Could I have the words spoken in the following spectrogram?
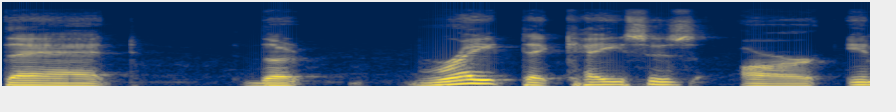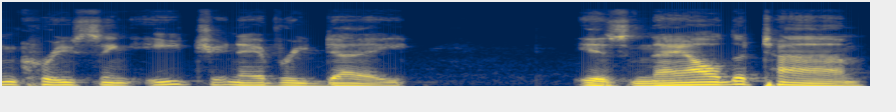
that the rate that cases are increasing each and every day is now the time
